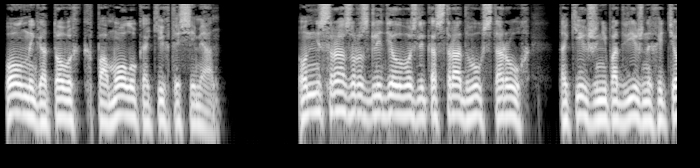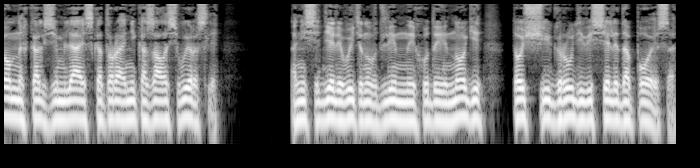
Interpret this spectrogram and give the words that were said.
полный готовых к помолу каких-то семян. Он не сразу разглядел возле костра двух старух — таких же неподвижных и темных, как земля, из которой они, казалось, выросли. Они сидели, вытянув длинные худые ноги, тощие груди висели до пояса.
